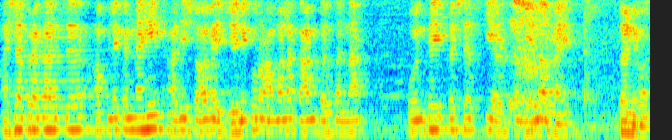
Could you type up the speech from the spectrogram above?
अशा प्रकारचं आपल्याकडनंही आदेश व्हावे जेणेकरून आम्हाला काम करताना कोणत्याही प्रशासकीय अडचण येणार नाही. धन्यवाद.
